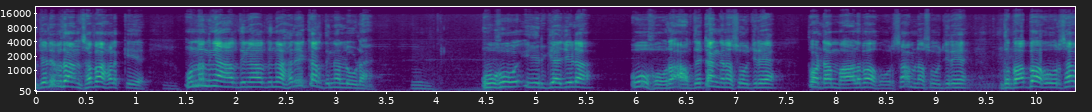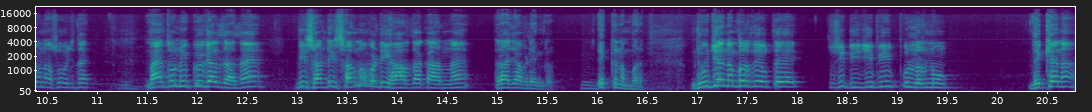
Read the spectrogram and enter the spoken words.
ਜਿਹੜੇ ਵਿਧਾਨ ਸਭਾ ਹਲਕੇ ਹੈ, ਉਹਨਾਂ ਦੀਆਂ ਆਪਦੀਆਂ ਆਪਦੀਆਂ ਹਰੇਕ ਘਰ ਦੀਆਂ ਲੋੜਾਂ ਉਹ ਏਰੀਆ ਜਿਹੜਾ ਉਹ ਹੋਰ ਆਪਦੇ ਢੰਗ ਨਾਲ ਸੋਚ ਰਿਹਾ ਤੁਹਾਡਾ ਮਾਲਵਾ ਹੋਰ ਹਿਸਾਬ ਨਾਲ ਸੋਚ ਰਿਹਾ ਦਬਾਬਾ ਹੋਰ ਹਿਸਾਬ ਨਾਲ ਸੋਚਦਾ। ਮੈਂ ਤੁਹਾਨੂੰ ਇੱਕੋ ਹੀ ਗੱਲ ਦੱਸਦਾ ਵੀ ਸਾਡੀ ਸਾਰਿਆਂ ਨਾਲੋਂ ਵੱਡੀ ਹਾਰ ਦਾ ਕਾਰਨ ਹੈ ਰਾਜਾ ਵੜਿੰਗ ਇੱਕ ਨੰਬਰ। ਦੂਜੇ ਨੰਬਰ ਦੇ ਉੱਤੇ ਤੁਸੀਂ ਡੀਜੀਪੀ ਪੁੱਲਰ ਨੂੰ ਦੇਖਿਆ ਨਾ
